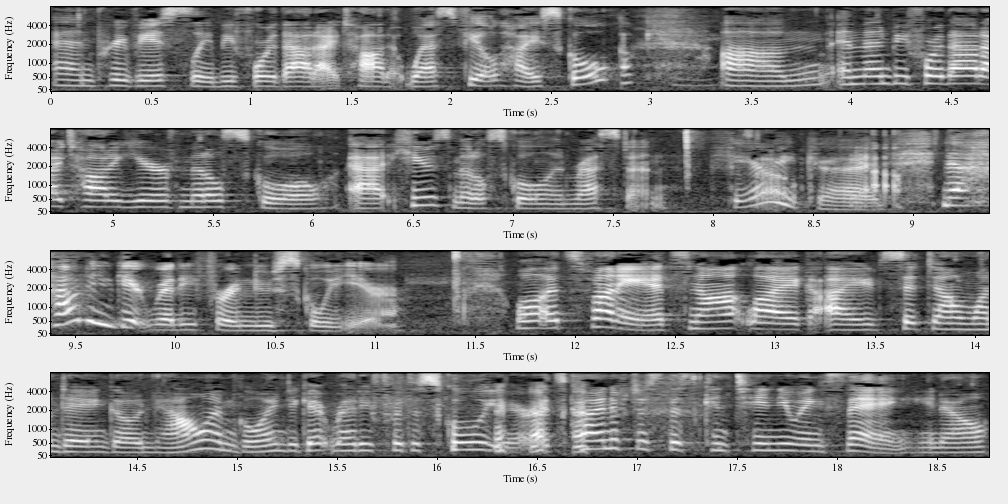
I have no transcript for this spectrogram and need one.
and previously, before that, I taught at Westfield High School. Okay. Um, and then before that, I taught a year of middle school at Hughes Middle School in Reston. Very so, good. Yeah. Now, how do you get ready for a new school year? Well, it's funny. It's not like I sit down one day and go, now I'm going to get ready for the school year. it's kind of just this continuing thing, you know.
